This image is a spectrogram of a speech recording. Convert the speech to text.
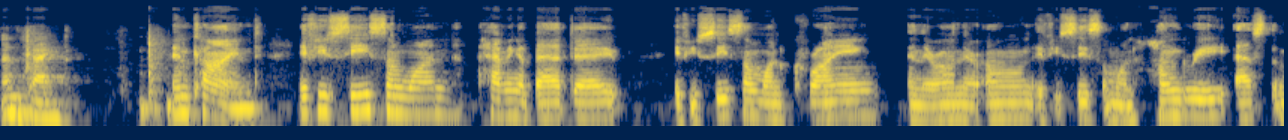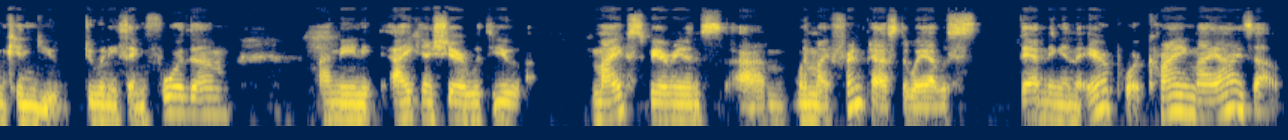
and kind? and kind. If you see someone having a bad day, if you see someone crying and they're on their own, if you see someone hungry, ask them, can you do anything for them? I mean, I can share with you my experience. Um, when my friend passed away, I was standing in the airport crying my eyes out.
